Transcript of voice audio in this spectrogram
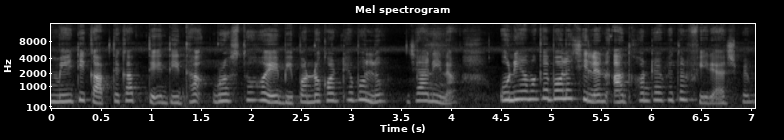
মেয়েটি কাঁপতে কাঁপতে দ্বিধাগ্রস্ত হয়ে বিপন্ন কণ্ঠে বলল, জানি না। উনি আমাকে বলেছিলেন আধ ঘণ্টার ভেতর ফিরে আসবেন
